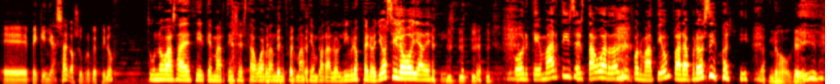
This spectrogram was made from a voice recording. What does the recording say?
eh, pequeña saga, su propio spin-off. Tú no vas a decir que Martín se está guardando información para los libros, pero yo sí lo voy a decir. Porque Martín se está guardando información para próximos libros. No, ¿qué dices?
